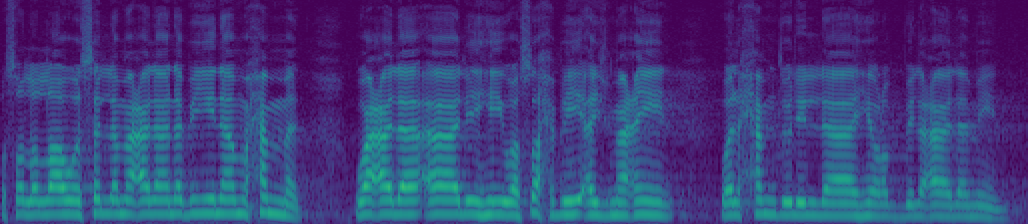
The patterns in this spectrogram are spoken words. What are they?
وصلى الله وسلم على نبينا محمد وعلى آله وصحبه أجمعين. والحمد لله رب العالمين.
